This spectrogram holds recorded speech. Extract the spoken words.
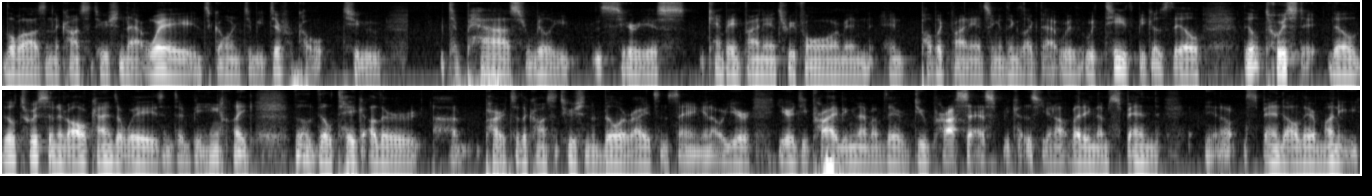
the laws and the Constitution that way, it's going to be difficult to to pass really serious campaign finance reform and, and public financing and things like that with, with teeth because they'll they'll twist it. They'll they'll twist it in all kinds of ways into being like they'll they'll take other uh, parts of the Constitution the Bill of Rights and saying you know you're you're depriving them of their due process because you're not letting them spend you know spend all their money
